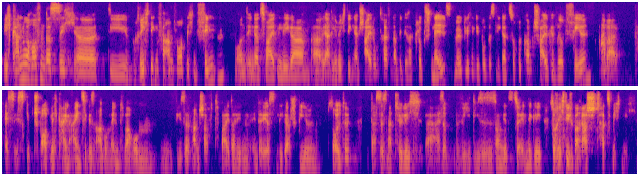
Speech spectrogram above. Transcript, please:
Ich kann nur hoffen, dass sich äh, die richtigen Verantwortlichen finden und in der zweiten Liga äh, ja die richtigen Entscheidungen treffen, damit dieser Club schnellstmöglich in die Bundesliga zurückkommt. Schalke wird fehlen, aber es, es gibt sportlich kein einziges Argument, warum diese Mannschaft weiterhin in der ersten Liga spielen sollte. Das ist natürlich, äh, also wie diese Saison jetzt zu Ende geht, so richtig überrascht hat's mich nicht.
